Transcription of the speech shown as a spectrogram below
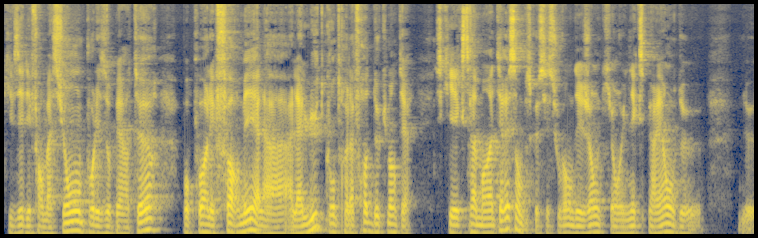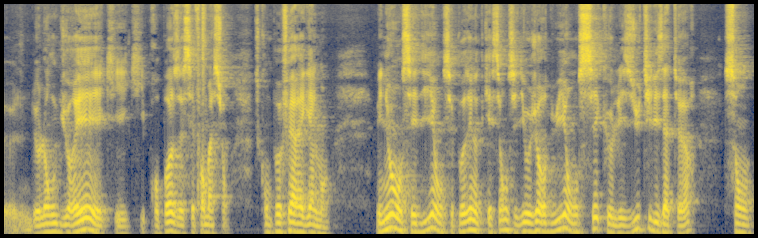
qui faisaient des formations pour les opérateurs pour pouvoir les former à la, lutte contre la fraude documentaire. Ce qui est extrêmement intéressant parce que c'est souvent des gens qui ont une expérience de, longue durée et qui, qui, proposent ces formations. Ce qu'on peut faire également. Mais nous, on s'est dit, on s'est posé notre question, on s'est dit aujourd'hui, on sait que les utilisateurs sont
